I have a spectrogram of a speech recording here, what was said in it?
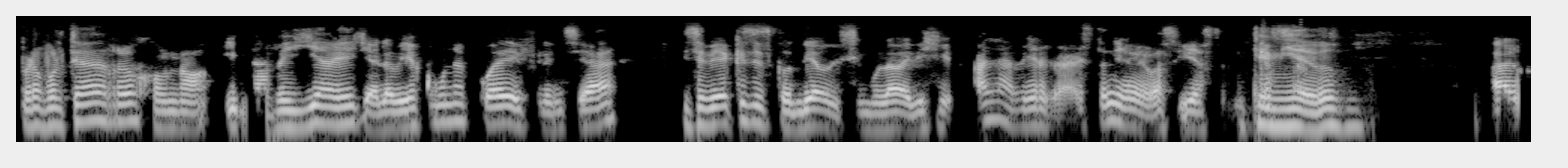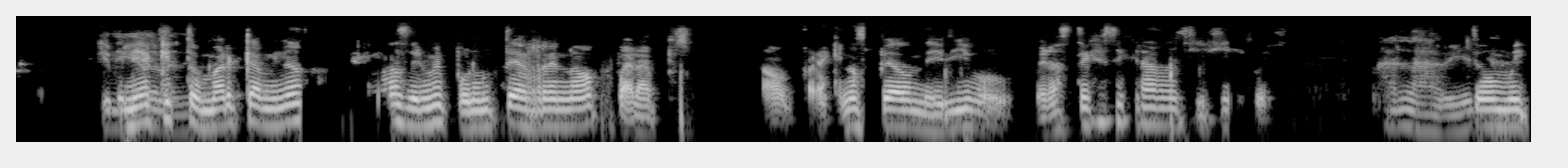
pero volteaba de rojo, ¿no? Y la veía ella, la veía como una cuadra diferenciada y se veía que se escondía o disimulaba y dije, a la verga, esta niña me va a seguir hasta mi Qué casa". miedo. Qué Tenía miedo, que la tomar caminos, irme por un terreno para, pues, no, para que no se vea donde vivo, pero hasta ese grado dije, güey, A la verga. estuvo muy...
